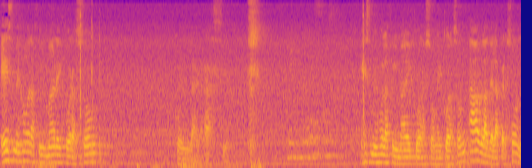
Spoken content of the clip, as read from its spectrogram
Es mejor afirmar el corazón con la gracia. Es mejor afirmar el corazón. El corazón habla de la persona.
